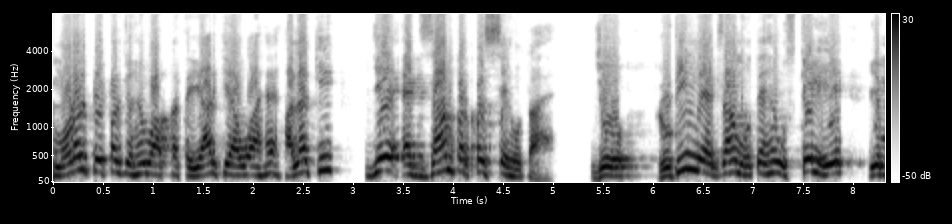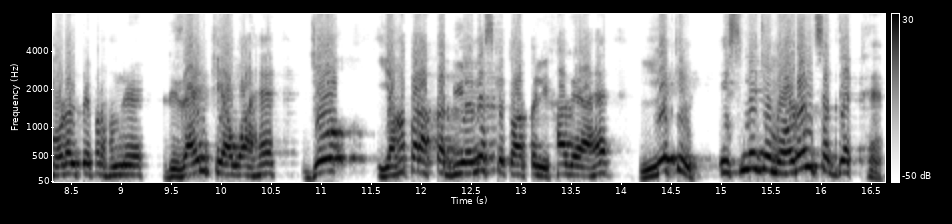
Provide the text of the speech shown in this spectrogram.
मॉडल पेपर जो है वो आपका तैयार किया हुआ है। हालाँकि ये एग्ज़ाम पर्पज से होता है। जो रूटीन में एग्ज़ाम होते हैं, उसके लिए ये मॉडल पेपर हमने डिज़ाइन किया हुआ है। जो यहाँ पर आपका बीओएमएस के तौर पर लिखा गया है। लेकिन इसमें जो मॉडर्न सब्जेक्ट हैं,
